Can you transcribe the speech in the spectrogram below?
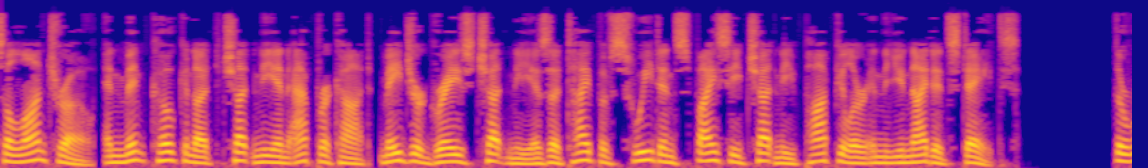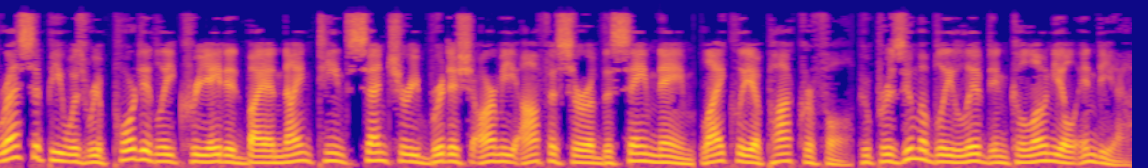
cilantro, and mint coconut chutney and apricot. Major Grey's chutney is a type of sweet and spicy chutney popular in the United States. The recipe was reportedly created by a 19th-century British Army officer of the same name likely apocryphal who presumably lived in colonial India.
